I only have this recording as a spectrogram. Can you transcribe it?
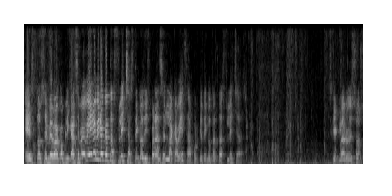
Esto se me va a complicar. Se me... Mira, mira cuántas flechas tengo disparadas en la cabeza. ¿Por qué tengo tantas flechas? Es que claro, esos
